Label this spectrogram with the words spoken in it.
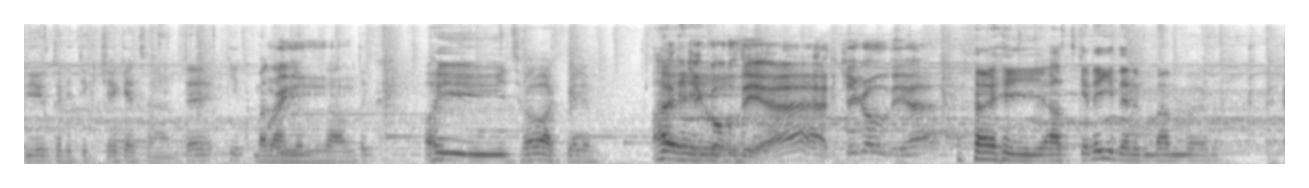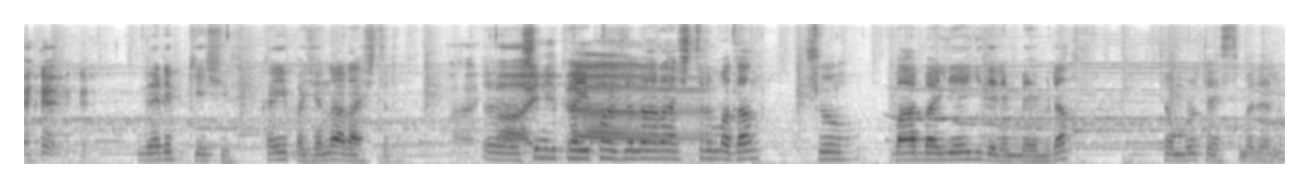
Büyük kritik ceket verdi. İlk madalyamızı aldık. Ay tipe bak benim. Ay, Erkek oldu ya, erkek oldu ya. ay askere giderim ben böyle. Garip keşif. Kayıp ajanı araştırın. Ee, şimdi kayıp ajanı araştırmadan şu Babali'ye gidelim be Emrah. Çamuru teslim edelim.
